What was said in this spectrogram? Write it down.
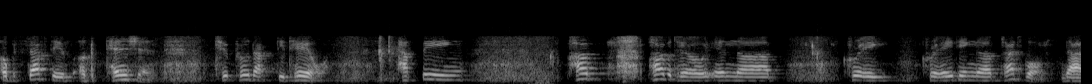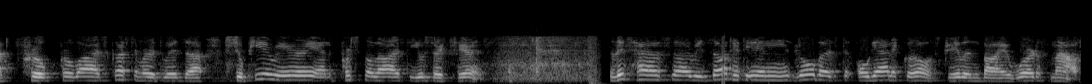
obsessive attention to product detail have been pivotal in uh, creating a platform that provides customers with a superior and personalized user experience. This has uh, resulted in robust organic growth driven by word of mouth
